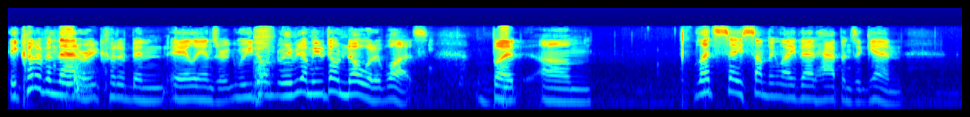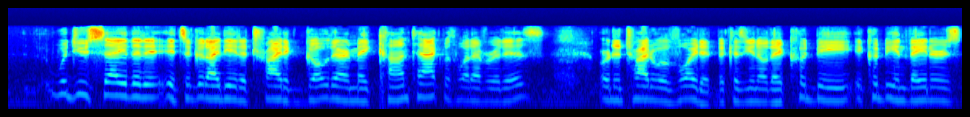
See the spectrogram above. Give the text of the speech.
it could have been that, or it could have been aliens, or we don't. I mean, we don't know what it was. But um, let's say something like that happens again. Would you say that it, it's a good idea to try to go there and make contact with whatever it is, or to try to avoid it? Because you know there could be it could be invaders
